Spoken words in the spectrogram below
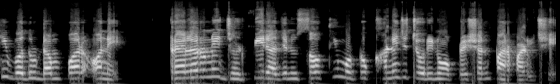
થી વધુ ડમ્પર અને ટ્રેલરોને ઝડપી રાજ્યનું સૌથી મોટું ખનિજ ચોરીનું ઓપરેશન પાર પાડ્યું છે.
